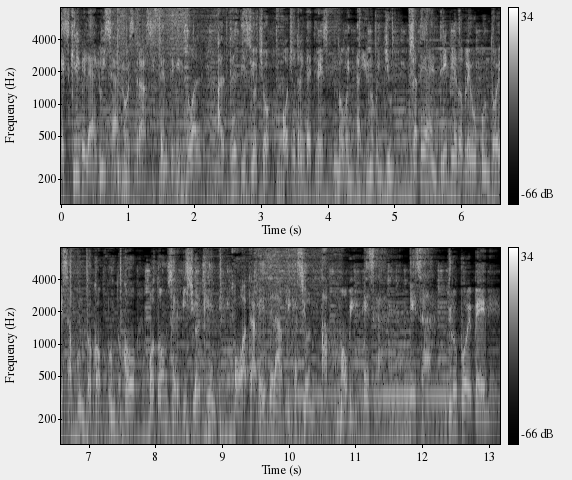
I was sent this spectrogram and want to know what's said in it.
Escríbele a Luisa, nuestra asistente virtual, al 318-833-9121. Chatea en www.esa.com.co, botón servicio al cliente o a través de la aplicación App Móvil ESA. ESA, Grupo EPN.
